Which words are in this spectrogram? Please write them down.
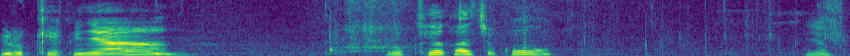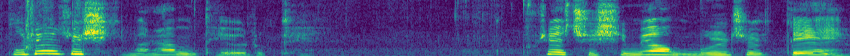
이렇게 그냥 이렇게 해가지고 그냥 뿌려주시기만 하면 돼요. 이렇게 뿌려주시면 물 줄 때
